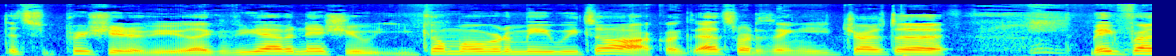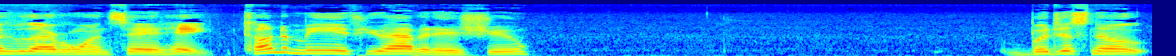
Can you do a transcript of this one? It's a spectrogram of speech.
that's appreciative of you. Like if you have an issue, you come over to me, we talk. Like that sort of thing. He tries to make friends with everyone, saying, "Hey, come to me if you have an issue." But just know,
